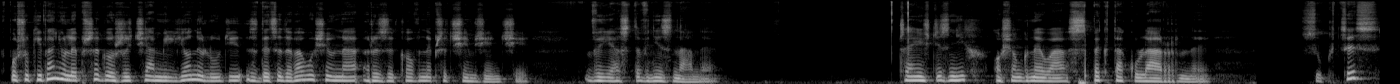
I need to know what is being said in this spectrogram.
W poszukiwaniu lepszego życia miliony ludzi zdecydowało się na ryzykowne przedsięwzięcie wyjazd w nieznane. Część z nich osiągnęła spektakularny sukces,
